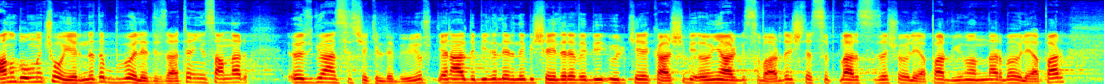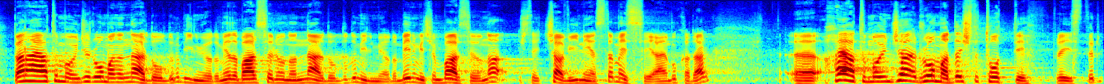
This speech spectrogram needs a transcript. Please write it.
Anadolu'nun çoğu yerinde de bu böyledir zaten. İnsanlar özgüvensiz şekilde büyür. Genelde birilerine bir şeylere ve bir ülkeye karşı bir ön yargısı vardır. İşte Sırplar size şöyle yapar, Yunanlılar böyle yapar. Ben hayatım boyunca Roma'nın nerede olduğunu bilmiyordum ya da Barcelona'nın nerede olduğunu bilmiyordum. Benim için Barcelona işte Xavi, Iniesta, Messi yani bu kadar. Ee, hayatım boyunca Roma'da işte Totti reistir.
